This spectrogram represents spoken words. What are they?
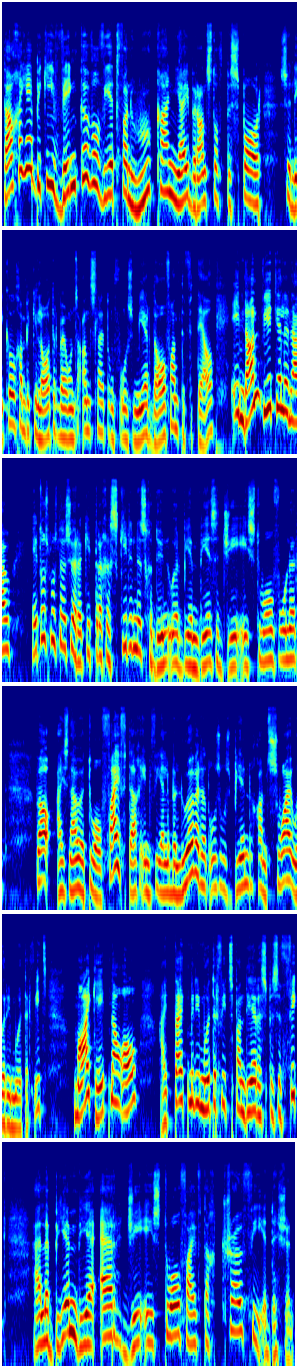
dan gaan jy 'n bietjie wenke wil weet van hoe kan jy brandstof bespaar? So Nicole gaan bietjie later by ons aansluit om vir ons meer daarvan te vertel. En dan weet julle nou, het ons mos nou so rukkie terug geskiedenis gedoen oor BMW se GS 1200 Wel, hy's nou 'n 1250 en vir julle beloof dat ons ons been gaan swaai oor die motorfiets. Mike het nou al, hy tyd met die motorfiets spandeer spesifiek hulle BMW RGS 1250 Trophy Edition.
